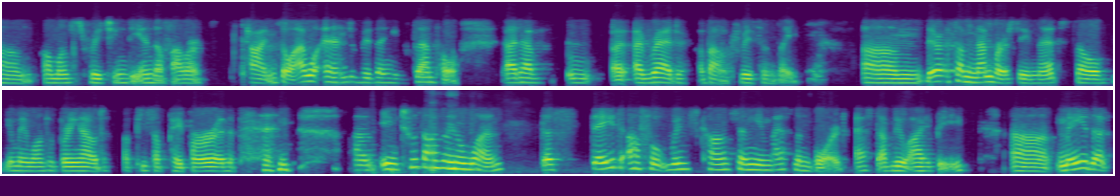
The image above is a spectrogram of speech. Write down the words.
um, almost reaching the end of our time. So I will end with an example that I've I read about recently. Um, there are some numbers in it, so you may want to bring out a piece of paper and a pen. um, in 2001, the State of Wisconsin Investment Board (SWIB) uh, made a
